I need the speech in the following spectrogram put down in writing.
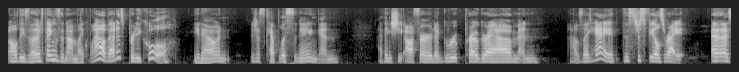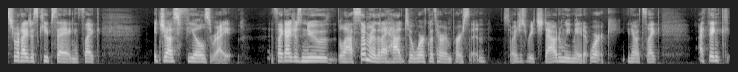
all these other things and I'm like, wow, that is pretty cool. You Mm-hmm. know, and I just kept listening and I think she offered a group program and I was like, hey, this just feels right. And that's what I just keep saying. It's like, it just feels right. It's like I just knew last summer that I had to work with her in person. So I just reached out and we made it work. You know, it's like, I think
